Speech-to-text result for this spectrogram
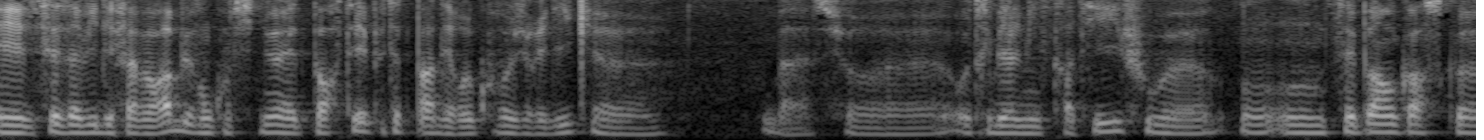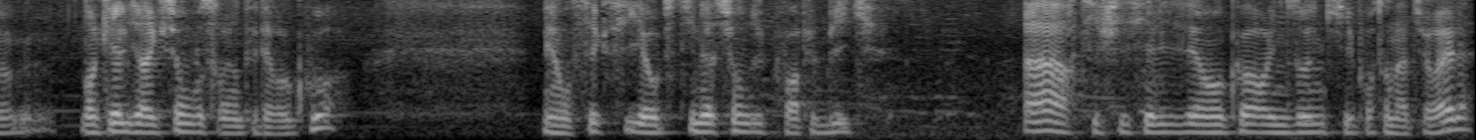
Et ces avis défavorables vont continuer à être portés peut-être par des recours juridiques bah, sur, au tribunal administratif ou on, ne sait pas encore dans quelle direction vont s'orienter les recours. Mais on sait que s'il y a obstination du pouvoir public à artificialiser encore une zone qui est pourtant naturelle,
